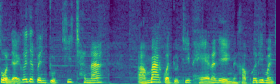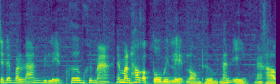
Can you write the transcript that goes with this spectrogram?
ส่วนใหญ่ก็จะเป็นจุดที่ชนะ มากกว่าจุดที่แพ้นั่นเองนะครับเพื่อที่มันจะได้ balance win rate เพิ่มขึ้นมา ให้มันเท่ากับตัว win rate long term นั่นเองนะครับ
